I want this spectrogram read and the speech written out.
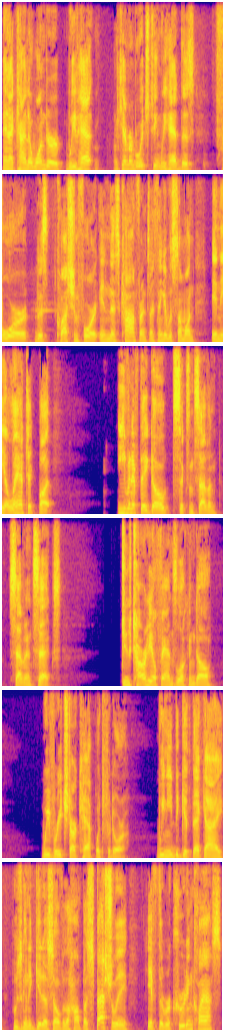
And I kind of wonder, we've had, I can't remember which team we had this for, this question for in this conference. I think it was someone in the Atlantic, but even if they go six and seven, seven and six, do Tar Heel fans look and go, we've reached our cap with Fedora? We need to get that guy who's going to get us over the hump, especially if the recruiting class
